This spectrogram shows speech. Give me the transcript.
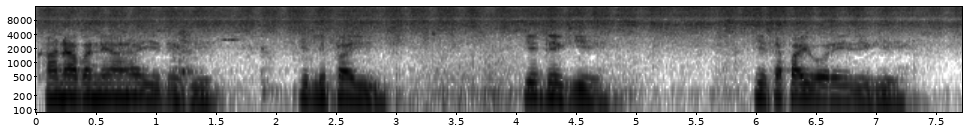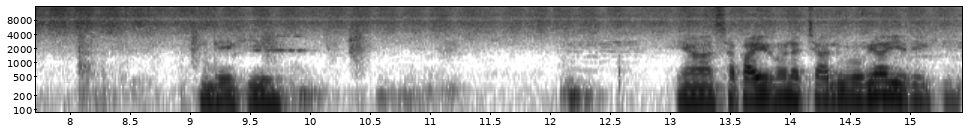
खाना बनया है, ये देखिए, ये लिपाई, ये देखिए, ये सफ़ाई हो रही देखिए देखिए, यहाँ सफ़ाई होना चालू हो गया, ये देखिए,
